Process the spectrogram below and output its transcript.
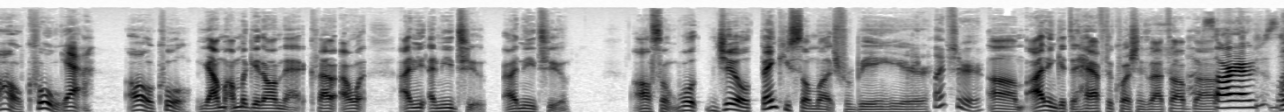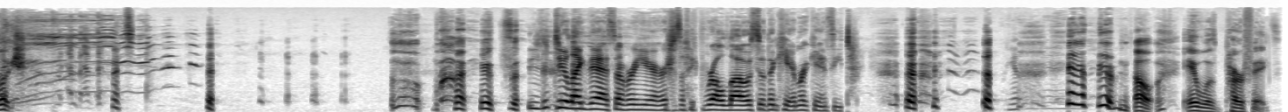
Oh, cool. Yeah. Oh, cool. Yeah, I'm, I'm gonna get on that because I, I want. I need. I need to. I need to. Awesome. Well, Jill, thank you so much for being here. Pleasure. Um, I didn't get to half the questions I thought about. Sorry, I was just Look. You just do like this over here. It's like real low so the camera can't see. no, it was perfect.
